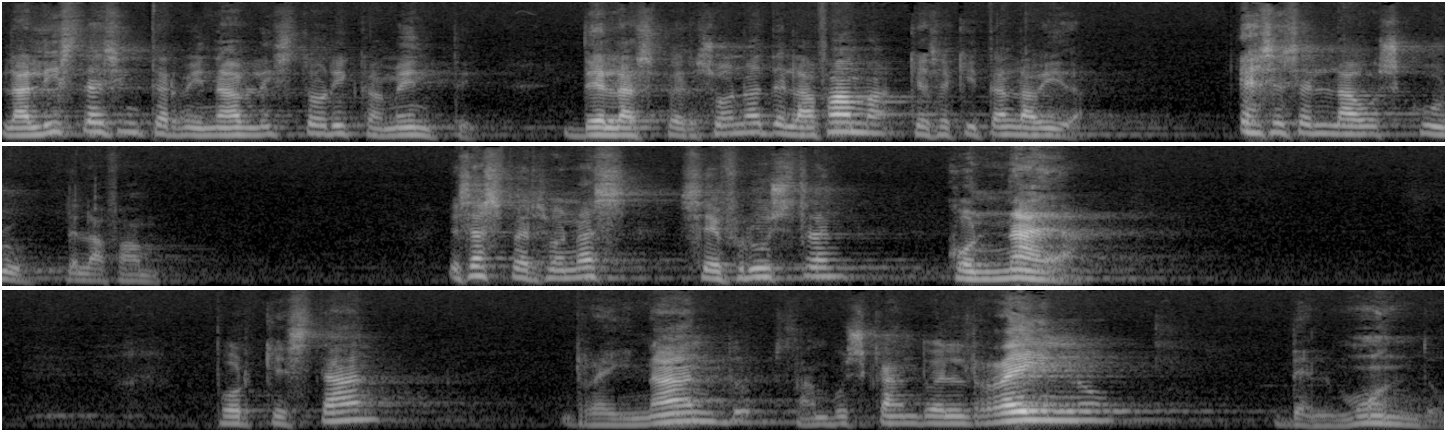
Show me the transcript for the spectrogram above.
La lista es interminable históricamente de las personas de la fama que se quitan la vida. Ese es el lado oscuro de la fama. Esas personas se frustran con nada, porque están reinando, están buscando el reino del mundo.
